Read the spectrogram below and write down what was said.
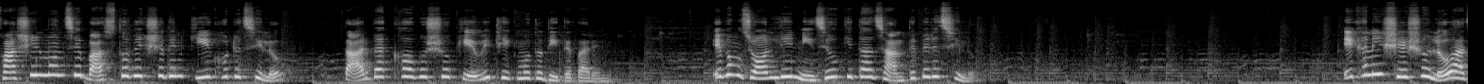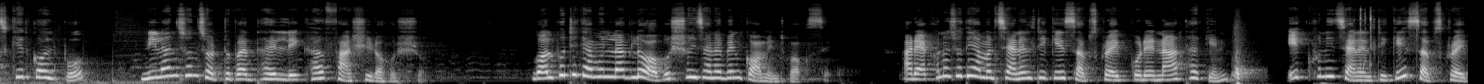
ফাঁসির মঞ্চে বাস্তবিক সেদিন কি ঘটেছিল, তার ব্যাখ্যা অবশ্য কেউই ঠিকমতো দিতে পারেনি। এবং জন লি নিজেও কি তা জানতে পেরেছিল? এখানেই শেষ হলো আজকের গল্প নীলাঞ্জন চট্টোপাধ্যায়ের লেখা ফাঁসি রহস্য। গল্পটি কেমন লাগল অবশ্যই জানাবেন কমেন্ট বক্সে। আর এখনও যদি আমার চ্যানেলটিকে সাবস্ক্রাইব করে না থাকেন, এক্ষুনি চ্যানেলটিকে সাবস্ক্রাইব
